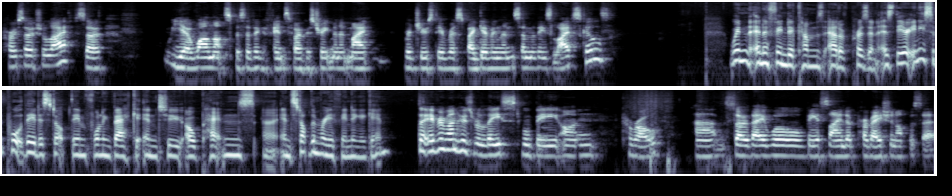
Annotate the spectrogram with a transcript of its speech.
pro social life. So, yeah, while not specific offence focused treatment, it might reduce their risk by giving them some of these life skills. When an offender comes out of prison, is there any support there to stop them falling back into old patterns uh, and stop them reoffending again? So, everyone who's released will be on parole. Um, so, they will be assigned a probation officer.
